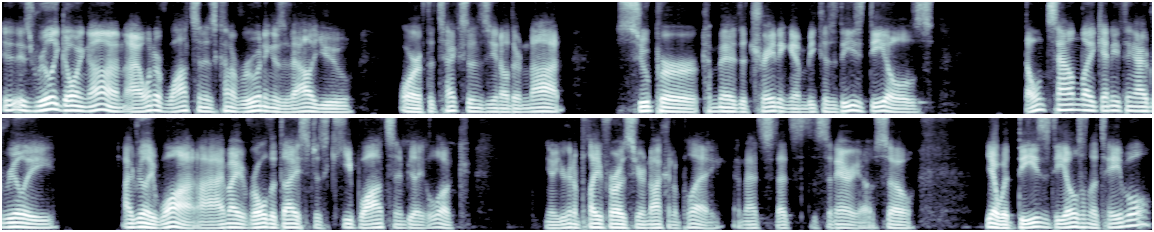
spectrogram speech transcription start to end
is really going on. I wonder if Watson is kind of ruining his value, or if the Texans, you know, they're not super committed to trading him because these deals don't sound like anything I'd really, I'd really want. I, I might roll the dice and just keep Watson and be like, look, you know, you're to play for us, you're not to play, and that's that's the scenario. So, yeah, with these deals on the table,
